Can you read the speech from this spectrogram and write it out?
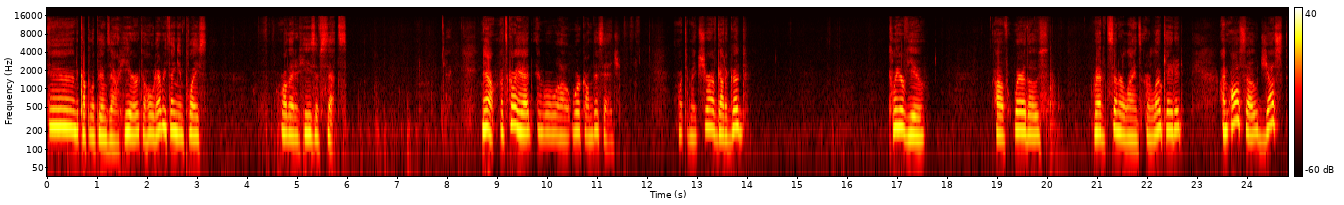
and a couple of pins out here to hold everything in place while that adhesive sets. Okay. Now, let's go ahead and we'll uh, work on this edge. I want to make sure I've got a good clear view of where those red center lines are located. I'm also, just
